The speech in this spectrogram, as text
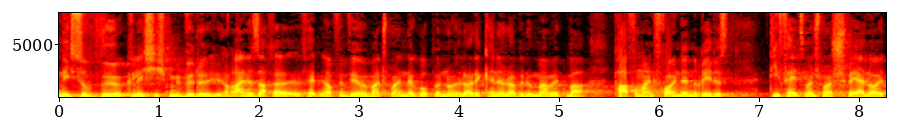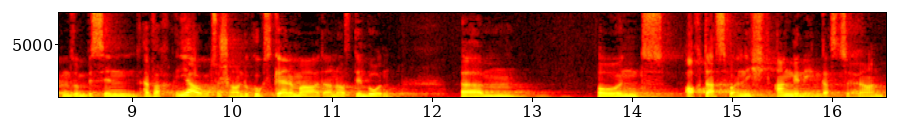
nicht so wirklich. Ich mir würde eine Sache fällt mir auf, wenn wir manchmal in der Gruppe neue Leute kennen oder wenn du mal mit ein paar von meinen Freundinnen redest, die fällt es manchmal schwer, Leuten so ein bisschen einfach in die Augen zu schauen. Du guckst gerne mal dann auf den Boden. Ähm, und auch das war nicht angenehm, das zu hören.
